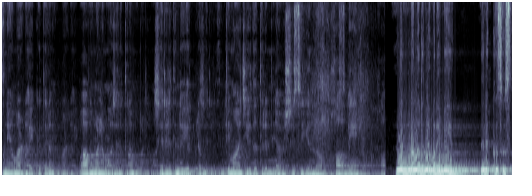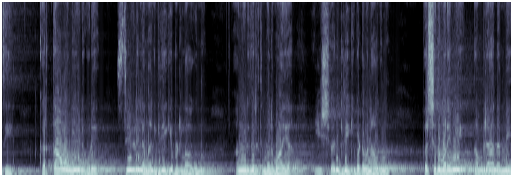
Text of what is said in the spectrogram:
പുണ്യമാരുടെ ഐക്യത്തിലും പാപങ്ങളുടെ മോചനത്തിലും ശരീരത്തിന്റെ ഉയർപ്പിലും നിത്യമായ ജീവിതത്തിലും ഞാൻ വിശ്വസിക്കുന്നു. ആമേ നന്മ നിറഞ്ഞ മറിയമേ നിനക്ക് സുസ്തി കർത്താവ് അങ്ങയുടെ കൂടെ സ്ത്രീകളിൽ അങ്ങ് അനുഗ്രഹിക്കപ്പെട്ടതാകുന്നു അങ്ങയുടെ ദരിദ്രം ഫലമായ ഈശോ അനുഗ്രഹിക്കപ്പെട്ടവനാകുന്നു. പരിശുദ്ധ മറിയമേ തമ്പുരാന്റെ അമ്മേ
